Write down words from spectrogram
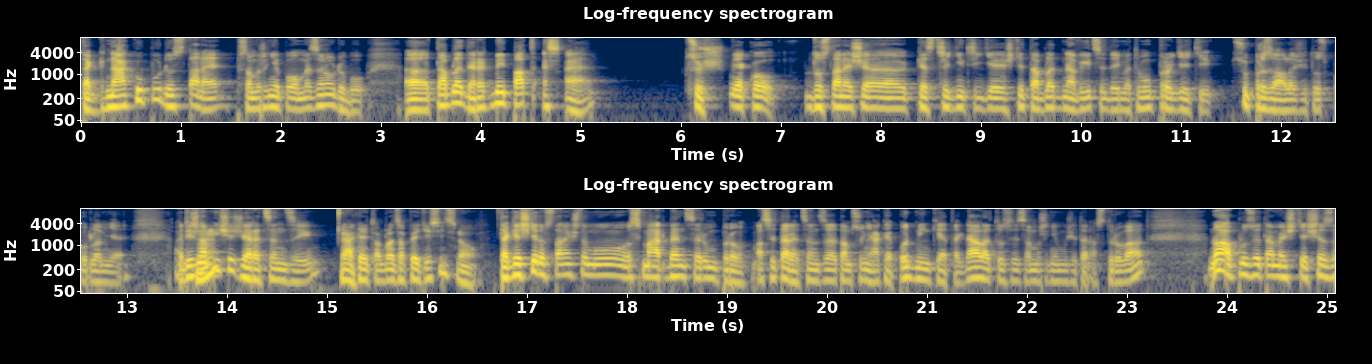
tak k nákupu dostane, samozřejmě po omezenou dobu, uh, tablet Redmi Pad SE, což jako dostaneš eh, ke střední třídě ještě tablet navíc, dejme tomu pro děti. Super záležitost podle mě. A když hmm. napíšeš recenzi... Nějaký tablet za 5000, no. Tak ještě dostaneš tomu Smart Band 7 Pro. Asi ta recenze, tam jsou nějaké podmínky a tak dále, to si samozřejmě můžete nastudovat. No a plus je tam ještě 6,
